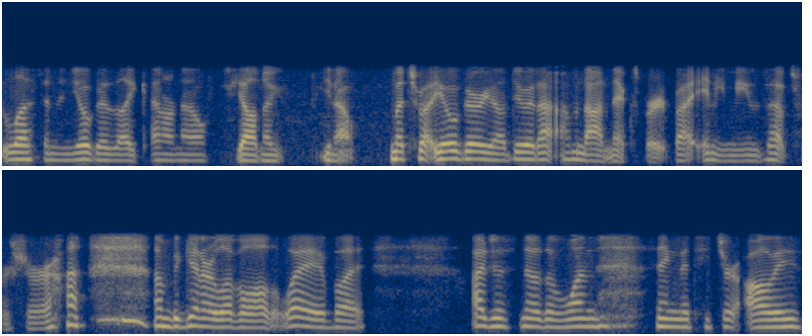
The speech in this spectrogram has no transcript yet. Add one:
lesson in yoga. Like I don't know if y'all know, you know, much about yoga or y'all do it. I, I'm not an expert by any means, that's for sure. I'm beginner level all the way, but I just know the one thing the teacher always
